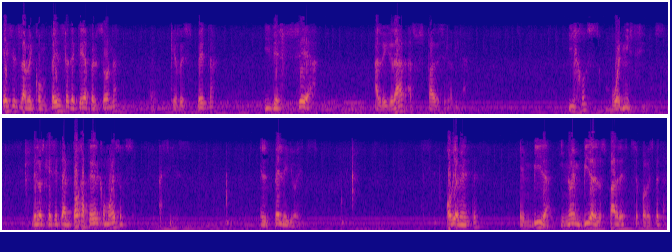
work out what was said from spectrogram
Esa es la recompensa de aquella persona que respeta y desea alegrar a sus padres en la vida. Hijos buenísimos de los que se te antoja tener como esos, así es. El Pele es. Obviamente, en vida y no en vida de los padres se puede respetar.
